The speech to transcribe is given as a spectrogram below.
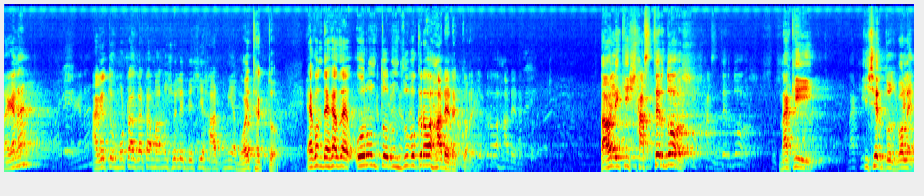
লাগে না? আগে তো মোটা গাটা মানুষ হলে বেশি হার্ট নিয়ে ভয় থাকতো। এখন দেখা যায় অরুণ তরুণ যুবকরাও হার্ট অ্যাটাক করে। তাহলে কি স্বাস্থ্যের দোষ? নাকি কিসের দোষ বলেন?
